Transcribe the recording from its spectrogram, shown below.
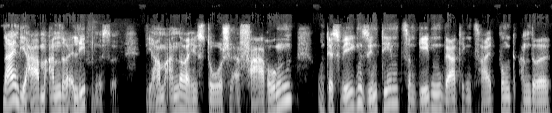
Nein, die haben andere Erlebnisse, die haben andere historische Erfahrungen und deswegen sind denen zum gegenwärtigen Zeitpunkt andere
